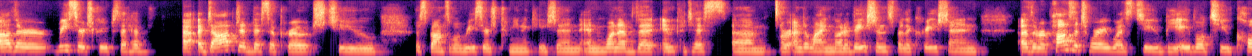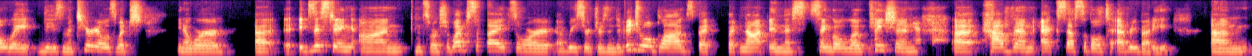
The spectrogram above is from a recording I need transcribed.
other research groups that have uh, adopted this approach to responsible research communication. And one of the impetus um, or underlying motivations for the creation of the repository was to be able to collate these materials, which you know were uh, existing on consortia websites or uh, researchers' individual blogs, but but not in this single location, uh, have them accessible to everybody. Um,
